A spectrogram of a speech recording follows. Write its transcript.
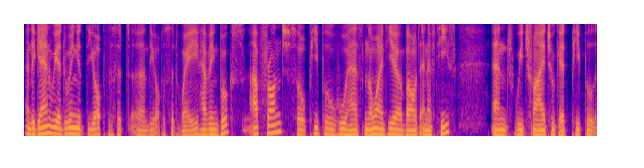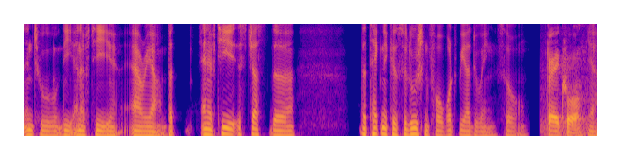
And again, we are doing it the opposite, uh, the opposite way, having books upfront. So people who has no idea about NFTs and we try to get people into the NFT area. But NFT is just the, the technical solution for what we are doing. So very cool. Yeah.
